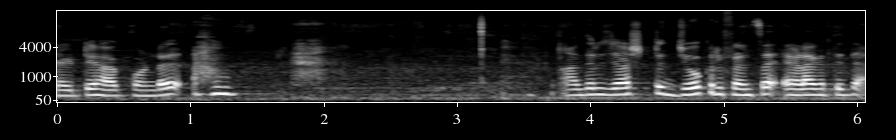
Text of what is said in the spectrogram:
ನೈಟಿ ಹಾಕ್ಕೊಂಡು. ಅದ್ರ ಜಸ್ಟ್ ಜೋಕ್ ರೀ ಫ್ರೆಂಡ್ಸ ಹೇಳಾಕತ್ತಿದ್ದೆ.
